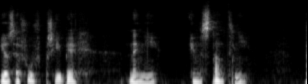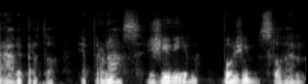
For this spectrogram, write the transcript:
Josefův příběh není instantní. Právě proto je pro nás živým božím slovem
